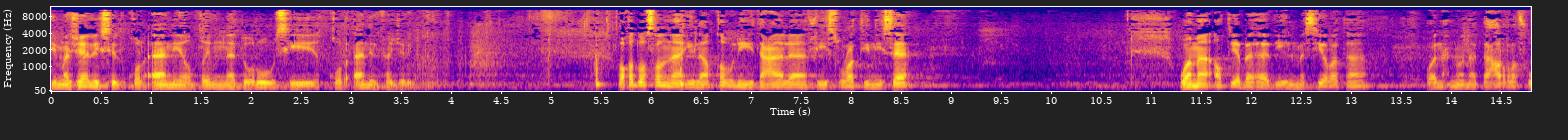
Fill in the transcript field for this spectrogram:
في مجالس القرآن ضمن دروس قرآن الفجر. وقد وصلنا إلى قوله تعالى في سورة النساء: وما أطيب هذه المسيرة ونحن نتعرف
